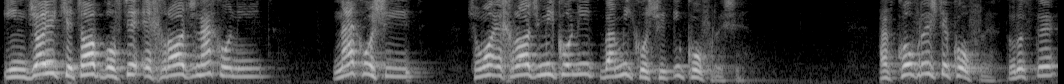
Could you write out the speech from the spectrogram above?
اینجای کتاب گفته اخراج نکنید. نکشید شما اخراج می‌کنید و می‌کشید این کفرشه پس کفرش که کفره درسته؟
